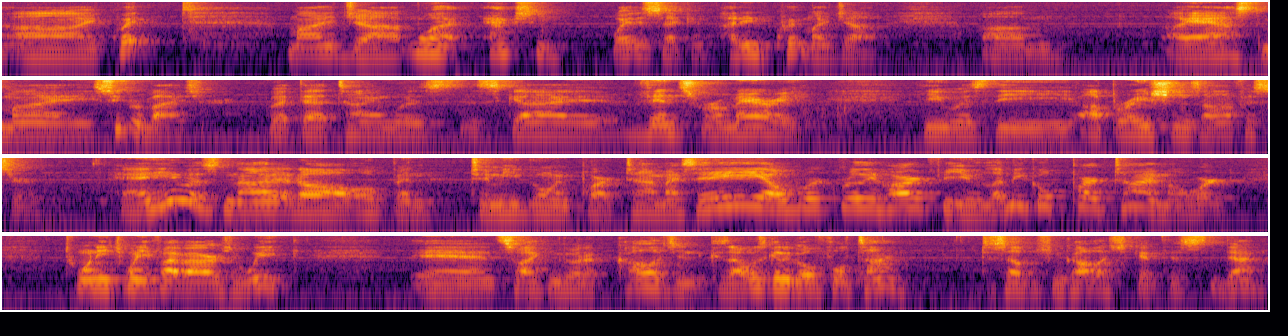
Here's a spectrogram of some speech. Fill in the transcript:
uh, I quit my job. Well, actually, wait a second. I didn't quit my job. Um, I asked my supervisor, who at that time was this guy, Vince Romeri. He was the operations officer. And he was not at all open to me going part time. I said, Hey, I'll work really hard for you. Let me go part time. I'll work 20, 25 hours a week. And so I can go to college because I was going to go full time to Southwestern College to get this done.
